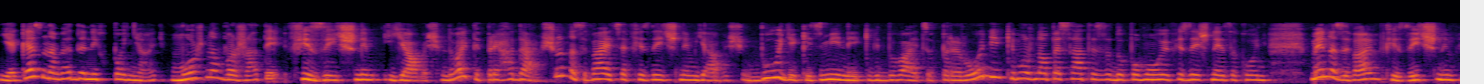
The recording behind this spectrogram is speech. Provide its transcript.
Яке з наведених понять можна вважати фізичним явищем? Давайте пригадаємо, що називається фізичним явищем. Будь-які зміни, які відбуваються в природі, які можна описати за допомогою фізичних законів, ми називаємо фізичним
